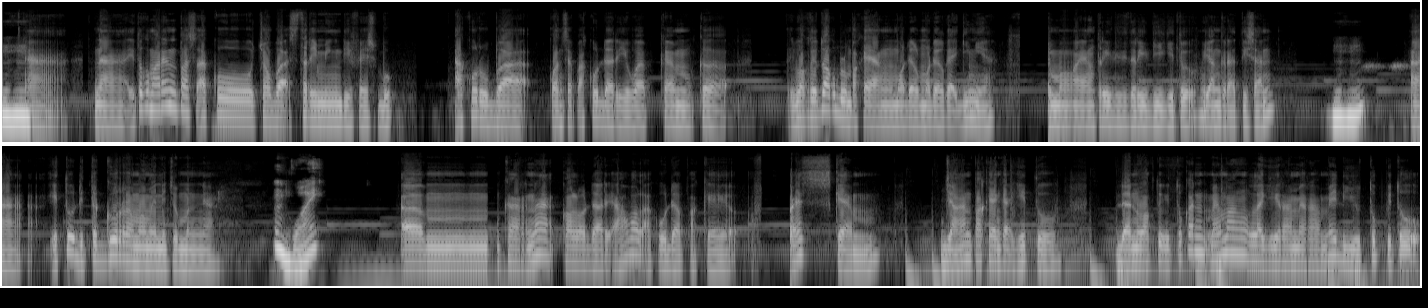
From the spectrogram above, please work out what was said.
Mhm. Nah, nah itu kemarin pas aku coba streaming di Facebook, aku rubah konsep aku dari webcam ke waktu itu aku belum pakai yang model-model kayak gini ya, cuma yang 3D 3D gitu, yang gratisan. Mhm. Nah, itu ditegur sama manajemennya. Hmm, why? Em, karena kalau dari awal aku udah pakai facecam, jangan pakai yang kayak gitu. Dan waktu itu kan memang lagi rame-rame di YouTube itu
